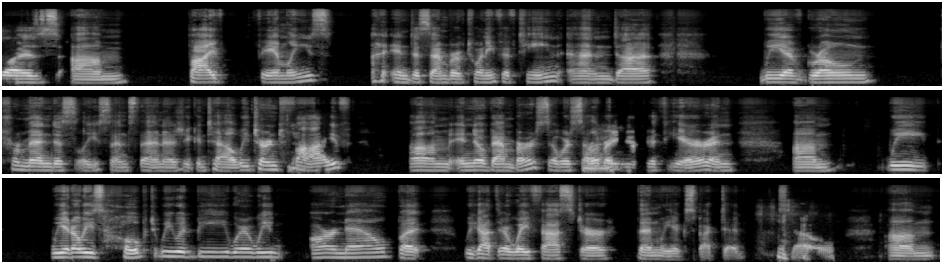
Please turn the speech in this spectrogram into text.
was um, five families in december of 2015 and uh, we have grown tremendously since then as you can tell. We turned five um, in november so we're celebrating our fifth year and um, we we had always hoped we would be where we are now, but we got there way faster than we expected. So, um,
